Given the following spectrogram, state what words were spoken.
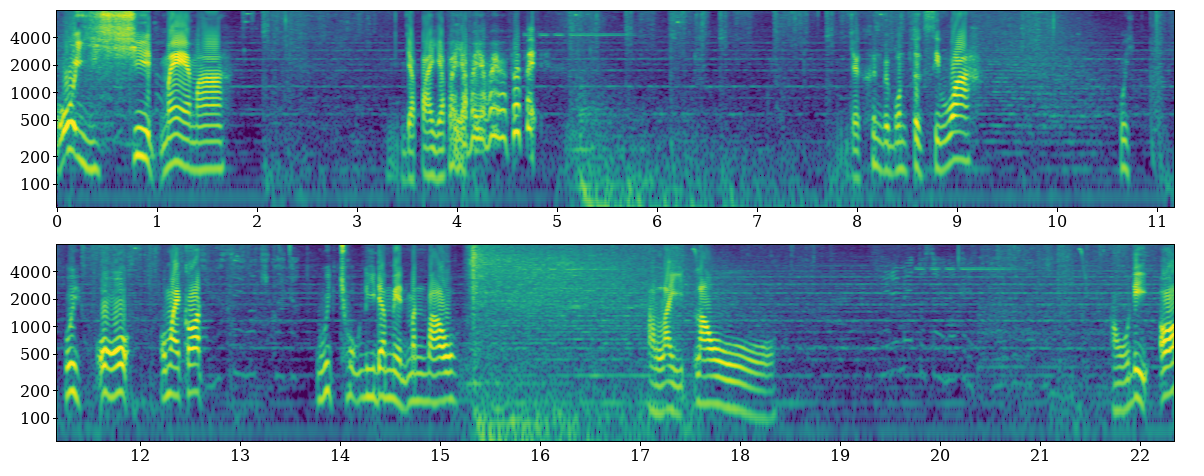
โอ้ยชีดแม่มา อย่าไปอย่าไปอย่าไปอย่าไปอย่าไป อย่าไปจะขึ้นไปบนตึกสิว่าอุ้ยอุ้ยโอ้โอ้ my god อุ้ยโชคดีดาเมจมันเบา อะไรเล่าเอาดิอ้อ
